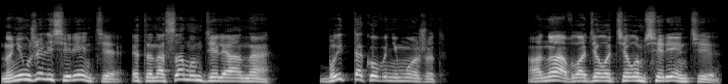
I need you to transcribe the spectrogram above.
Но неужели Сирентия – это на самом деле она? Быть такого не может». Она владела телом Сирентии.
